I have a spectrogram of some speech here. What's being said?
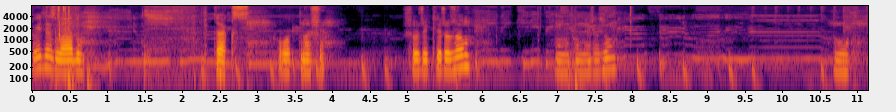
вийде з ладу. Так, от наші шурики разом. От вони разом. От.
